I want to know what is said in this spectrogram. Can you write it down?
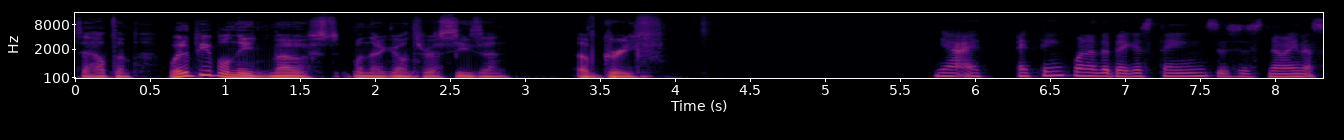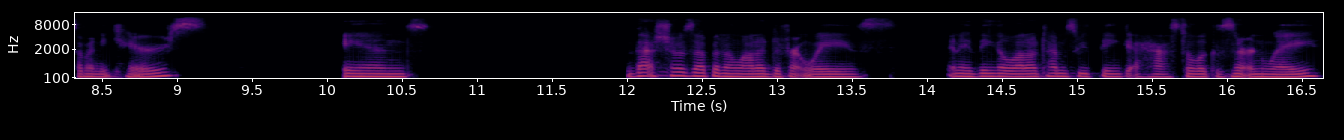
to help them what do people need most when they're going through a season of grief? Yeah, I, I think one of the biggest things is just knowing that somebody cares. And that shows up in a lot of different ways. And I think a lot of times we think it has to look a certain way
